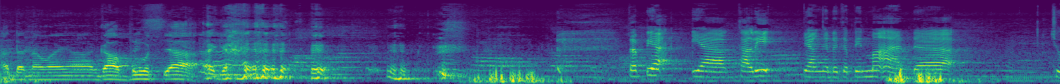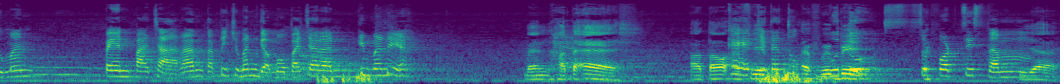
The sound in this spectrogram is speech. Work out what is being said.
Ada namanya gabut ya. tapi ya ya kali yang ngedeketin mah ada cuman pengen pacaran tapi cuman nggak mau pacaran gimana ya Band HTS atau kayak FY kita tuh FWB. butuh support system Iya.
